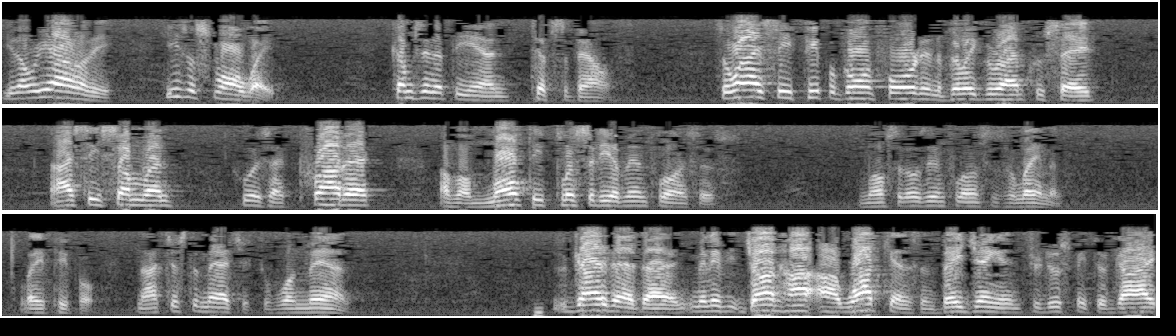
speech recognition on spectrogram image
you know, reality, he's a small weight. Comes in at the end, tips the balance. So when I see people going forward in a Billy Graham crusade, I see someone who is a product of a multiplicity of influences. Most of those influences are laymen, lay people, not just the magic of one man. A guy that uh, many of you, John uh, Watkins in Beijing, introduced me to a guy,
